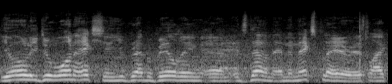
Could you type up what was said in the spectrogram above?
you only do one action, you grab a building, and it's done. And the next player is like,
